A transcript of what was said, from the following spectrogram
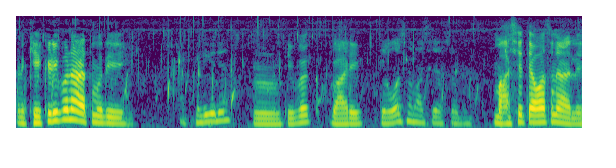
आणि खेकडी पण आहे आतमध्ये. ती बघ बारीक. तेव्हाच ना मासे असतात. मासे तेव्हाच नाही आले.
